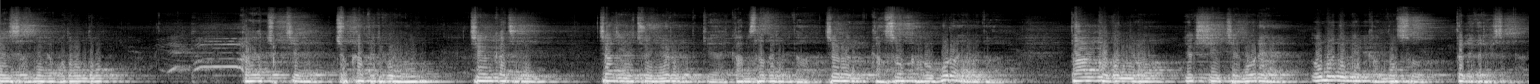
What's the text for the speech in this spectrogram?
제3회 오동동 가요축제 축하드리고요. 지금까지 자리해 주신 여러분께 감사드립니다. 저는 가수 강호란입니다. 다음 곡은요, 역시 제 노래 어머님의 감노수 들려드리겠습니다.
